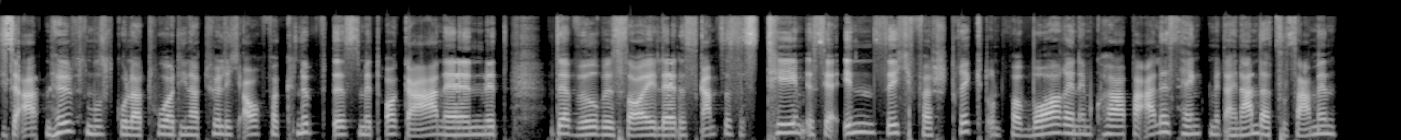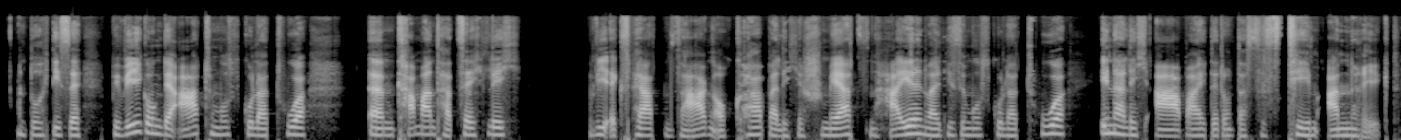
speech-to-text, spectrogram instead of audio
diese Atemhilfsmuskulatur, die natürlich auch verknüpft ist mit Organen, mit der Wirbelsäule. Das ganze System ist ja in sich verstrickt und verworren im Körper. Alles hängt miteinander zusammen. Und durch diese Bewegung der Atemmuskulatur ähm, kann man tatsächlich, wie Experten sagen, auch körperliche Schmerzen heilen, weil diese Muskulatur innerlich arbeitet und das System anregt.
